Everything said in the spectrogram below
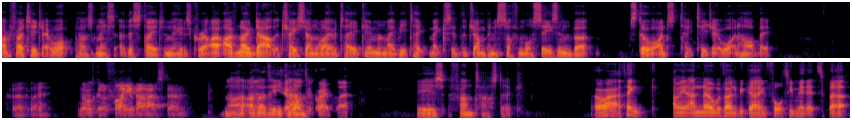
I prefer TJ Watt personally at this stage in his career. I, I've no doubt that Chase Young will overtake him and maybe take makes it the jump in his sophomore season, but still, I'd take TJ Watt in a heartbeat. Fair play. No one's going to fight you about that, Stan. No, I, I don't think he TJ can. Watt's a great player. Is fantastic. All right. I think, I mean, I know we've only been going 40 minutes, but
